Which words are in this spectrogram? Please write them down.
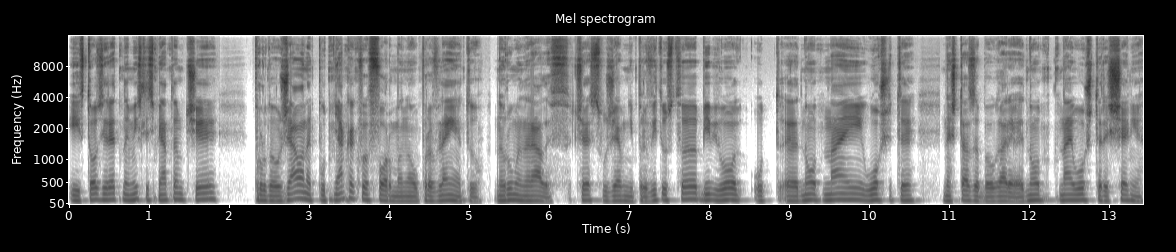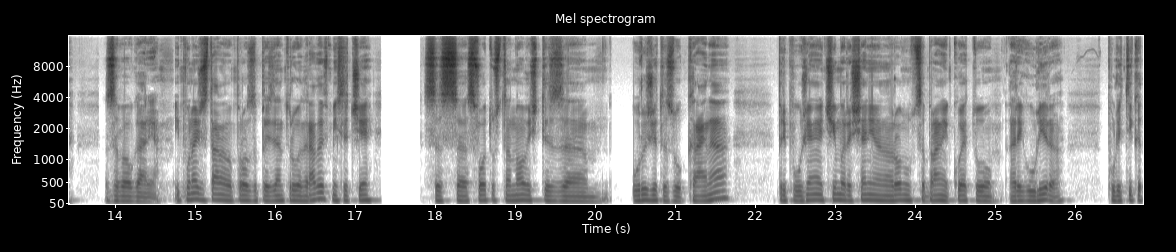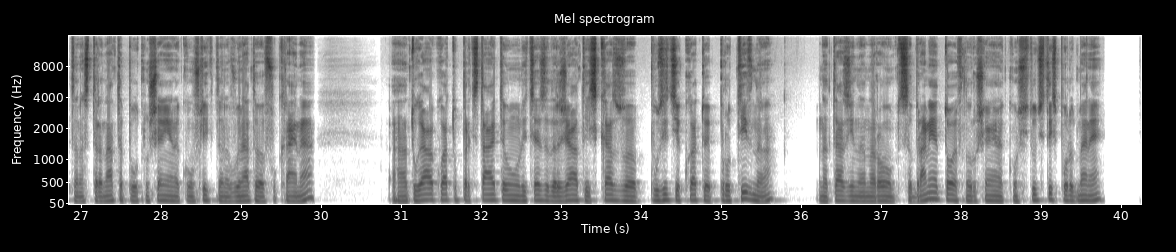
И в този ред на мисли смятам, че продължаване под някаква форма на управлението на Румен Радев чрез служебни правителства би било от едно от най-лошите неща за България, едно от най-лошите решения за България. И понеже стана въпрос за президент Румен Радев, мисля, че с своето становище за оръжията за Украина, при положение, че има решение на Народното събрание, което регулира политиката на страната по отношение на конфликта на войната в Украина, тогава, когато представително лице за държавата изказва позиция, която е противна на тази на Народното събрание, то е в нарушение на Конституцията и според мен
